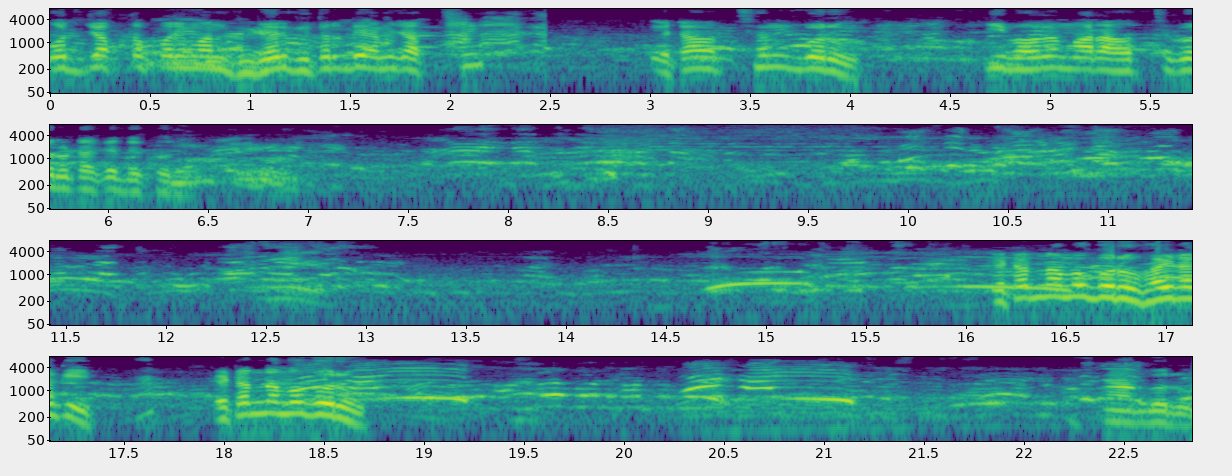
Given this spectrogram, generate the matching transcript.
পর্যাপ্ত পরিমাণ ভিড়ের ভিতর দিয়ে আমি যাচ্ছি। এটা হচ্ছেন গরু। কীভাবে মারা হচ্ছে গরুটাকে দেখুন। এটার নামও গরু ভাই নাকি? এটার নামও গরু? হ্যাঁ গরু।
